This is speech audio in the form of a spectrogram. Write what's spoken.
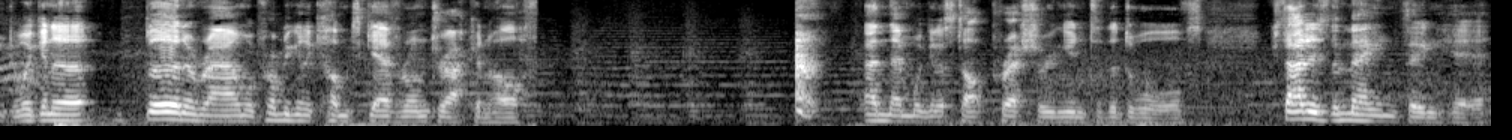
we're going to burn around, we're probably going to come together on Drakenhof. And then we're going to start pressuring into the dwarves. Because that is the main thing here.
